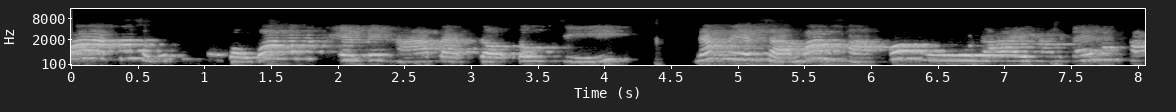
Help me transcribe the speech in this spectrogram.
ว่าถ้าสมมติคุณครูบอกว่าให้นักเรียนไปหาแบบเจาะจงสี นักเรียนสามารถหาข้อมูลอะไรมาได้บ้างคะ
